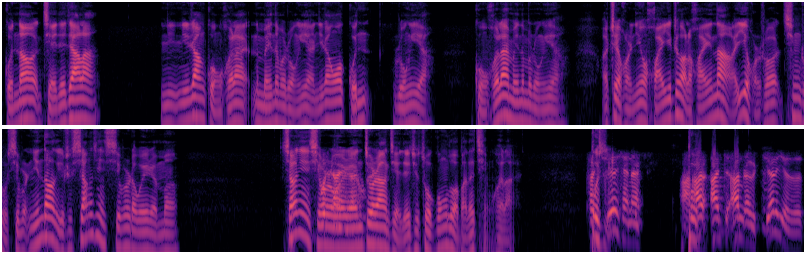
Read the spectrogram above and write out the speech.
滚到姐姐家了，你你让滚回来，那没那么容易啊！你让我滚容易啊，滚回来没那么容易啊！啊，这会儿你又怀疑这了，怀疑那了，一会儿说清楚媳妇儿，您到底是相信媳妇儿的为人吗？相信媳妇儿的为人，就让姐姐去做工作，把她请回来。不姐现在按不按按按这个姐的意思，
